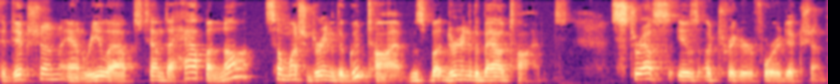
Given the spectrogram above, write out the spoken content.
addiction and relapse tend to happen not so much during the good times, but during the bad times. Stress is a trigger for addiction.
